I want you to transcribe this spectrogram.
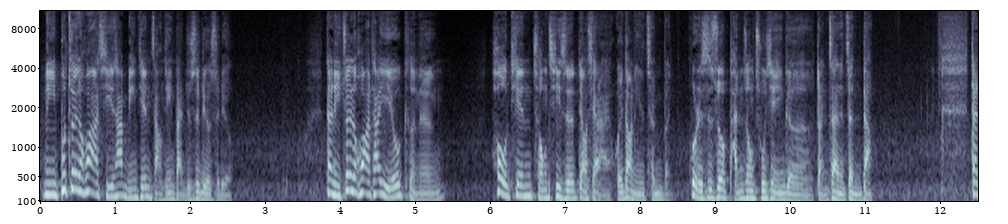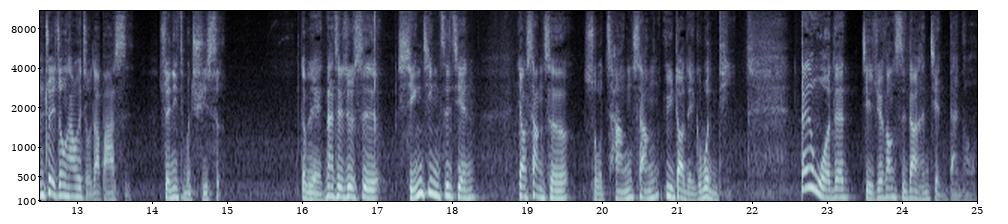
你不追的话，其实它明天涨停板就是六十六。但你追的话，它也有可能后天从七十掉下来，回到你的成本，或者是说盘中出现一个短暂的震荡。但最终它会走到八十，所以你怎么取舍？对不对？那这就是行进之间。要上车所常常遇到的一个问题，但是我的解决方式当然很简单哦。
